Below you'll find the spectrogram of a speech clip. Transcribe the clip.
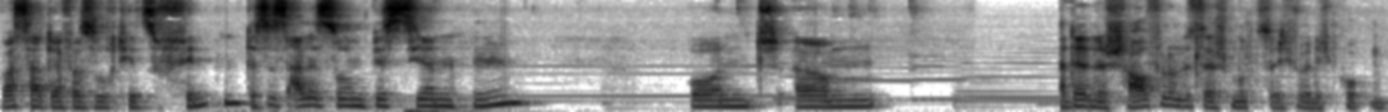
Was hat er versucht hier zu finden? Das ist alles so ein bisschen, hm. Und, ähm, Hat er eine Schaufel und ist er schmutzig, würde ich gucken.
